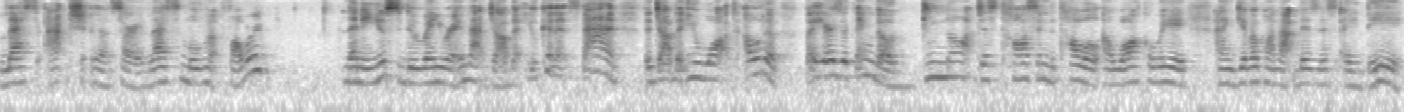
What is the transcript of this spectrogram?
less action, uh, sorry, less movement forward than you used to do when you were in that job that you couldn't stand, the job that you walked out of. But here's the thing though do not just toss in the towel and walk away and give up on that business idea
